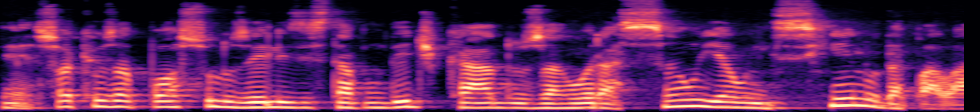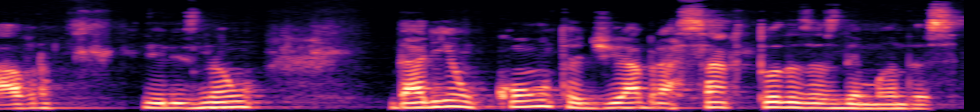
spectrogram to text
É, só que os apóstolos eles estavam dedicados à oração e ao ensino da palavra. Eles não dariam conta de abraçar todas as demandas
